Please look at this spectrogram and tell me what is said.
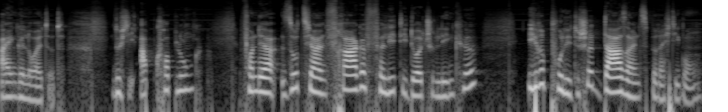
eingeläutet. Durch die Abkopplung Von der sozialen Frage verliert die deutsche Linke ihre politische Daseinsberechtigung.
